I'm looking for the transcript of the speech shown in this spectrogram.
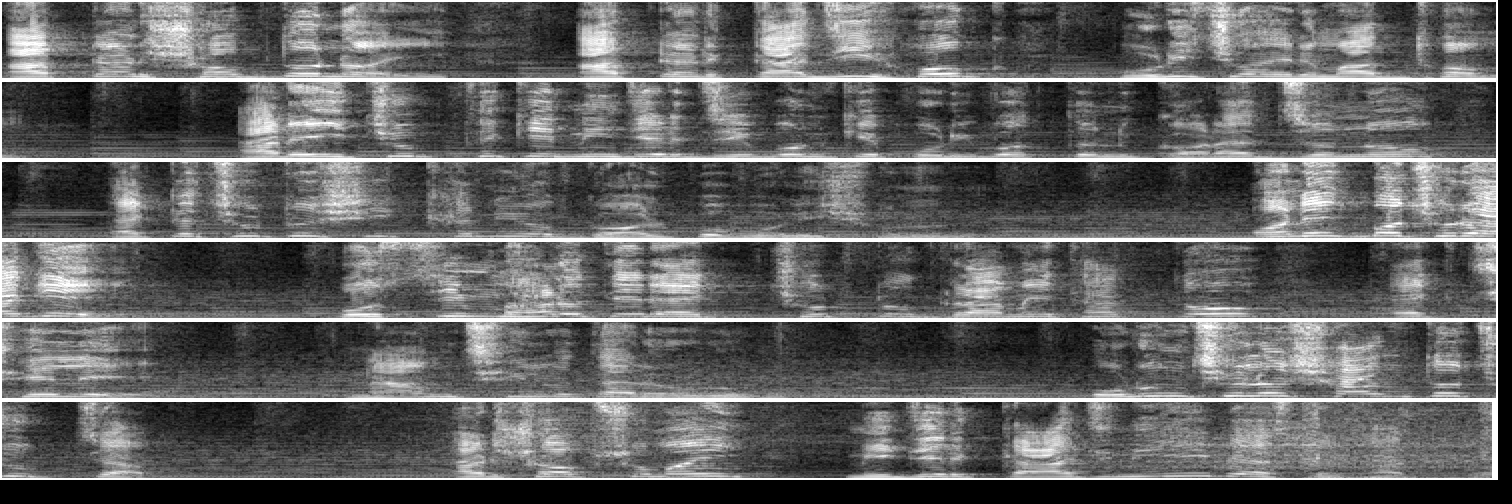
আপনার শব্দ নয়, আপনার কাজই হোক পরিচয়ের মাধ্যম। আর এই চুপ থেকে নিজের জীবনকে পরিবর্তন করার জন্য একটা ছোট শিক্ষণীয় গল্প বলি শুনুন। অনেক বছর আগে পশ্চিম ভারতের এক ছোট্ট গ্রামে থাকতো এক ছেলে। নাম ছিল তার অরুণ। অরুণ ছিল শান্ত, চুপচাপ, আর সব সময় নিজের কাজ নিয়েই ব্যস্ত থাকতো।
